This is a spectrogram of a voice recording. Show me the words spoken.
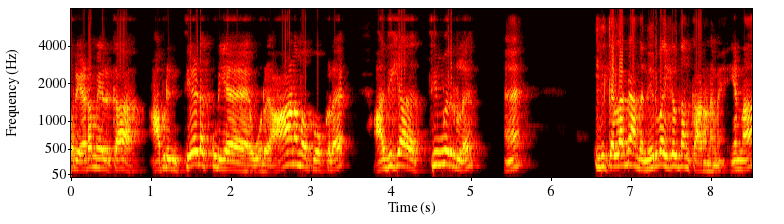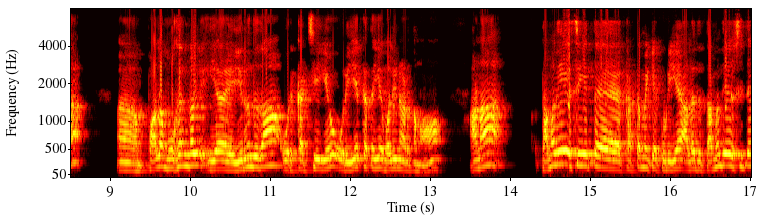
ஒரு இடம் இருக்கா அப்படின்னு தேடக்கூடிய ஒரு ஆணவ போக்குல அதிகார திமிர்ல அஹ், இதுக்கெல்லாமே அந்த நிர்வாகிகள் தான் காரணமே. ஏன்னா பல முகங்கள் இருந்துதான் ஒரு கட்சியையோ ஒரு இயக்கத்தையோ வழி நடத்தணும். ஆனா தமிழ் தேசியத்தை கட்டமைக்கக்கூடிய அல்லது தமிழ் தேசியத்தை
